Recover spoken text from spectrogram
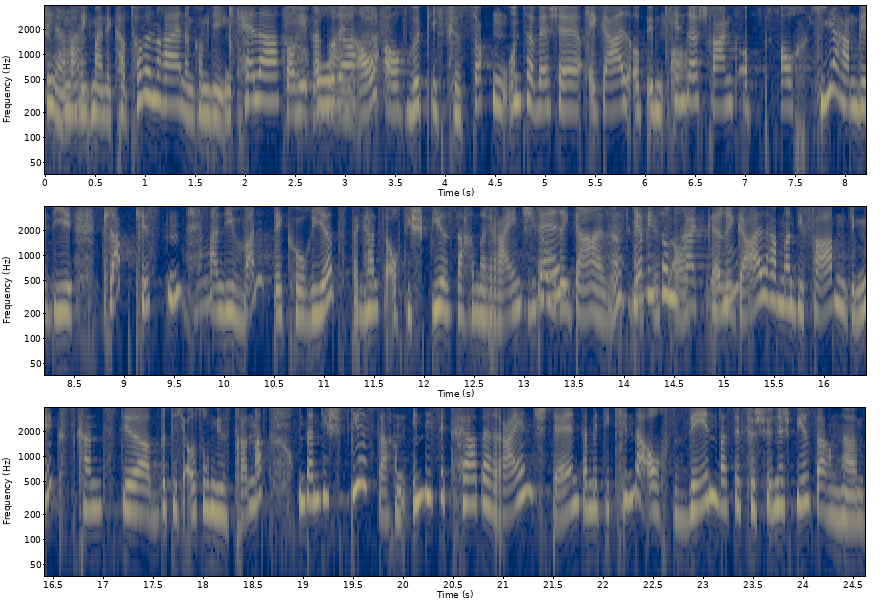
Ja. Da mache ich meine Kartoffeln rein, dann kommen die in den Keller. Bau hier Oder auf. auch wirklich für Socken, Unterwäsche, egal ob im Kinderschrank, ob auch hier haben wir die Klappkisten mhm. an die Wand dekoriert. Dann kannst du auch die Spielsachen reinstellen. Wie so ein Regal, ne? Sieht ja, wie so ein aus? Mhm. Regal haben wir die Farben gemixt, kannst dir wirklich aussuchen, wie du es dran machst und dann die Spielsachen in diese Körbe reinstellen, damit die Kinder auch sehen, was sie für schöne Spielsachen haben.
